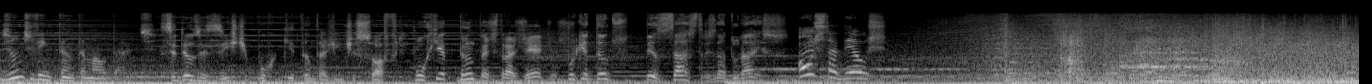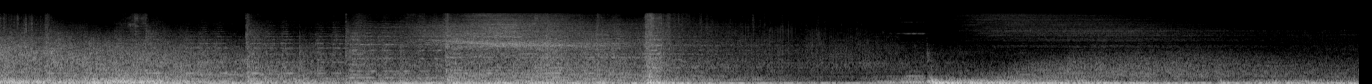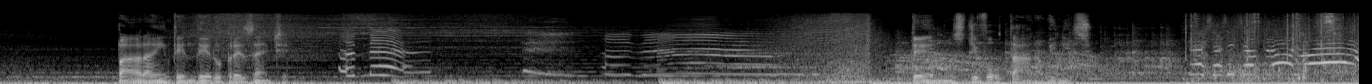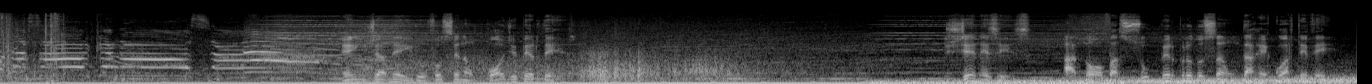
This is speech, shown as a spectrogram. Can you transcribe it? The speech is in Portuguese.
De onde vem tanta maldade? Se Deus existe, por que tanta gente sofre? Por que tantas tragédias? Por que tantos desastres naturais? Onde está Deus? Para entender o presente, temos de voltar ao início. Deixa a gente entrar! Essa arca é nossa! Em janeiro você não pode perder. Gênesis, a nova superprodução da Record TV.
